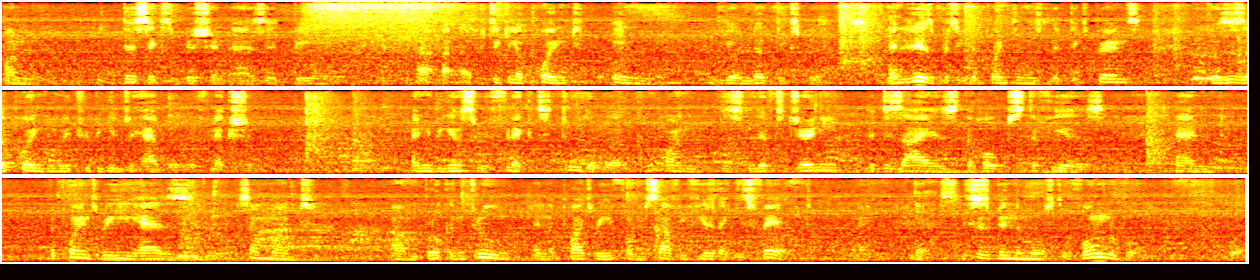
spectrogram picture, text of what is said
on this exhibition as it being a, a- particular point in your lived experience, and it is a particular point in his lived experience because this is a point in which we begin to have a reflection, and he begins to reflect through the work on this lived journey, the desires, the hopes, the fears, and the points where he has somewhat um, broken through, and the parts where he, for himself he feels like he's failed. Right? Yes. This has been the most vulnerable work.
